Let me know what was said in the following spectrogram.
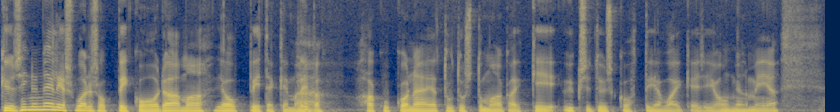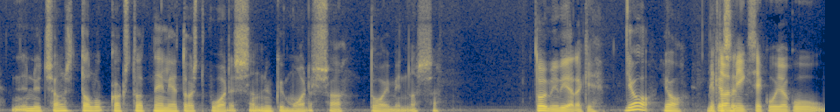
kyllä siinä neljäs vuodessa oppii koodaamaan ja oppii tekemään Niinpä. hakukoneen ja tutustumaan kaikkiin yksityiskohtiin ja vaikeisiin ongelmiin. Ja nyt se on sitten ollut 2014 vuodessa nykymuodossa toiminnassa. Toimii vieläkin? Joo, joo. Mikä toimiiko se, se kuin joku,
